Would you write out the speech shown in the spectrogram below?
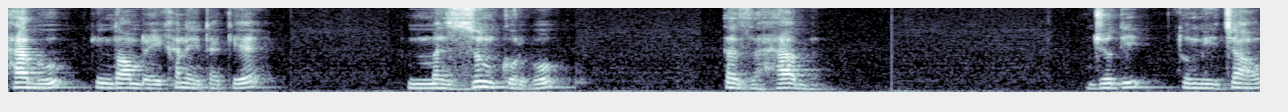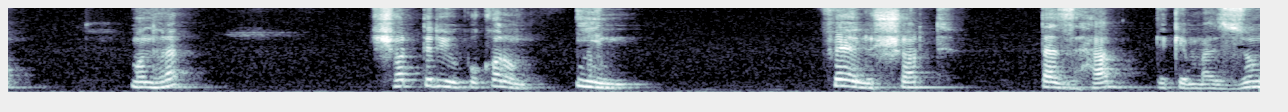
হ্যাবু কিন্তু আমরা এখানে এটাকে মজুম করব হ্যাব যদি তুমি যাও, বন্ধুরা, শর্তেরই উপকরণ ইন, ফেল শর্ত তাজহাব একে মজুম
